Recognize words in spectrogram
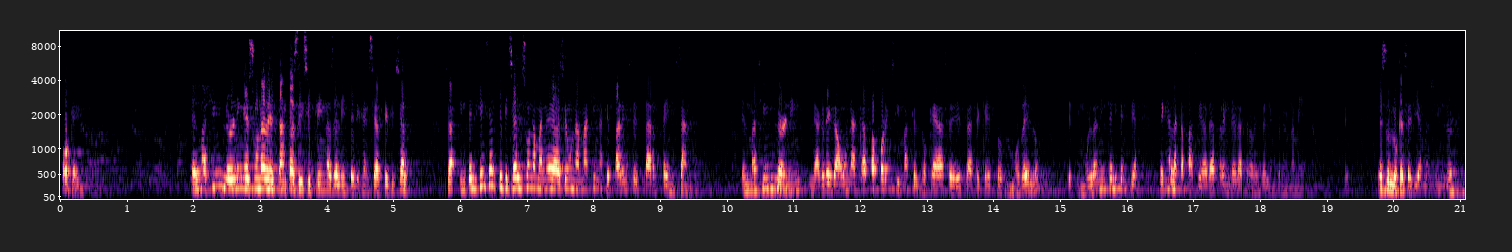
Ok. El Machine Learning es una de tantas disciplinas de la inteligencia artificial. Sea, inteligencia artificial es una manera de hacer una máquina que parece estar pensando. El Machine Learning le agrega una capa por encima que lo que hace es hace que estos modelos que simulan inteligencia tengan la capacidad de aprender a través del entrenamiento. Eso es lo que sería Machine Learning.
